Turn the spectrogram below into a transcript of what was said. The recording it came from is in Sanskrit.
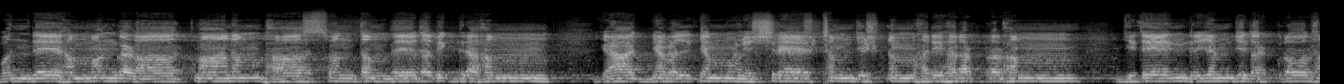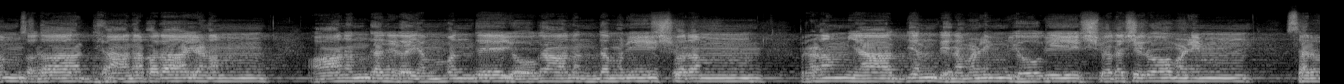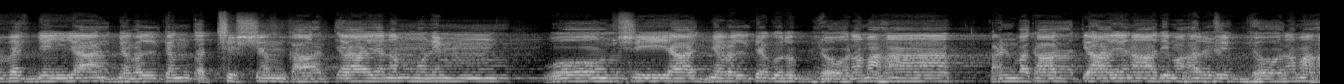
वन्देऽहम् मङ्गलात्मानम् भास्वन्तम् वेदविग्रहम् याज्ञवल्क्यम् मुनिश्रेष्ठम् जिष्णुम् हरिहरप्रभम् जितेन्द्रियम् जितक्रोधम् सदा ध्यानपरायणम् आनन्दनिलयम् वन्दे योगानन्दमुनीश्वरम् प्रणम्याद्यन्दिनमणिम् योगीश्वरशिरोमणिम् सर्वज्ञय्याज्ञवल्क्यम् तच्छिष्यम् कात्यायनम् मुनिम्। ॐ श्रीयाज्ञवल्क्यगुरुभ्यो नमः। कण्वकात्यायनादिमहर्षिभ्यो नमः।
